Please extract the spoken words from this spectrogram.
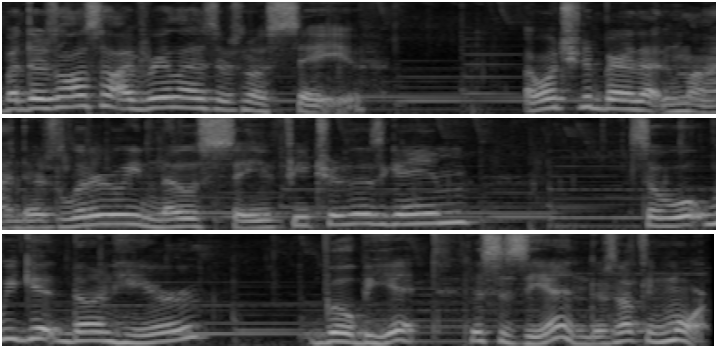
But there's also, I've realized there's no save. I want you to bear that in mind. There's literally no save feature to this game. So what we get done here will be it. This is the end. There's nothing more.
